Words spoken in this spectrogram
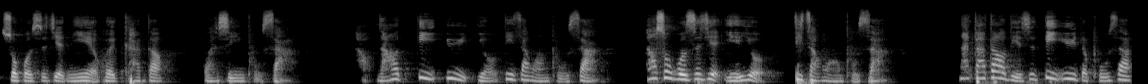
娑婆世界你也会看到观世音菩萨，好，然后地狱有地藏王菩萨，然后娑婆世界也有地藏王菩萨，那他到底是地狱的菩萨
